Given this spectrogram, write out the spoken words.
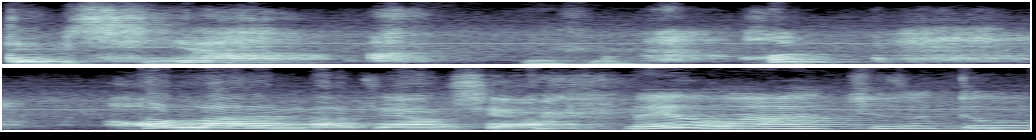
对不起啊。没事。好。好烂呐，这样想。没有啊，觉得都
